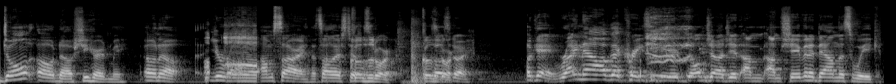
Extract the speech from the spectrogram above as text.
Don't. Oh no, she heard me. Oh no, you're wrong. I'm sorry. That's all there's to Close it. the door. Close, the door. Okay, right now I've got crazy beard. Don't judge it. I'm I'm shaving it down this week.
